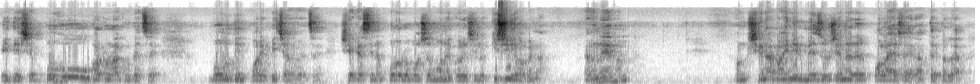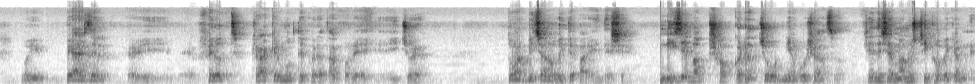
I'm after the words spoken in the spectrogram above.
এই দেশে বহু ঘটনা ঘটেছে। বহুদিন পরে বিচার হয়েছে। শেখ হাসিনা পনেরো বছর মনে করেছিল কিছুই হবে না। এখন এখন? এখন সেনাবাহিনীর মেজর জেনারেল পলায় যায় রাতের বেলা। ওই পেঁয়াজের এই ফেরত ট্রাকের মধ্যে করে তারপরে এই চয়ে তোমার বিচারও হইতে পারে এই দেশে। নিজে বাপ সব কটা চোর নিয়ে বসে আছো। সে দেশের মানুষ ঠিক হবে কেমনে?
